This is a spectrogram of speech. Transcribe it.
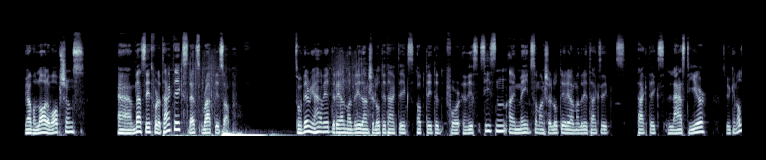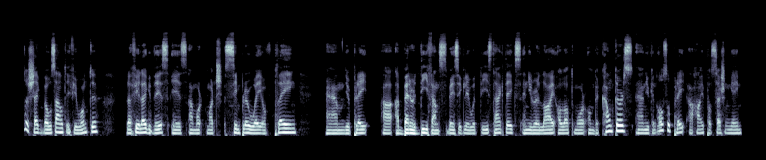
you have a lot of options. And that's it for the tactics. Let's wrap this up. So there you have it, Real Madrid Ancelotti tactics updated for this season. I made some Ancelotti Real Madrid tactics tactics last year, so you can also check those out if you want to. But I feel like this is a more, much simpler way of playing. Um, you play a better defense basically with these tactics and you rely a lot more on the counters and you can also play a high possession game.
